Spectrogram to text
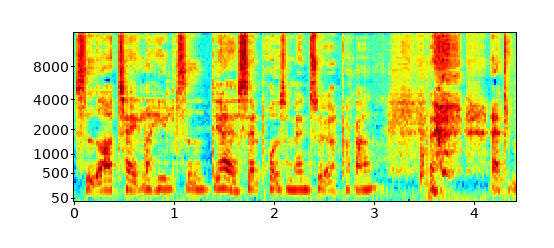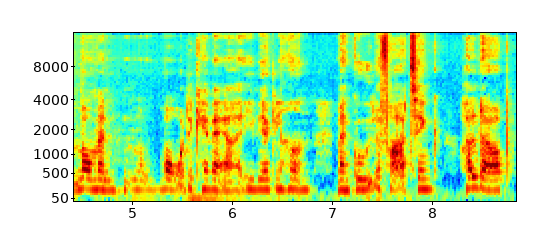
sidder og taler hele tiden. Det har jeg selv prøvet som ansøger et par gange. at hvor, man, hvor det kan være i virkeligheden, man går ud derfra og tænker, hold da op,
